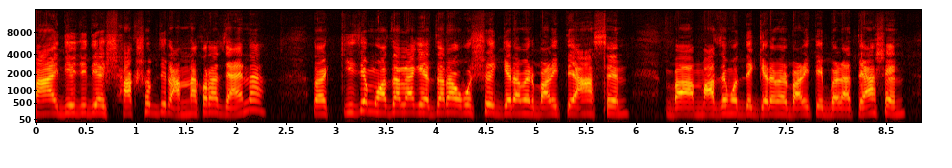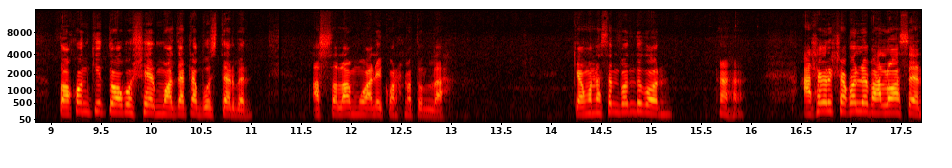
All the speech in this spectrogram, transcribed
মাছ দিয়ে যদি এই শাকসবজি রান্না করা যায় না, তা কী যে মজা লাগে। যারা অবশ্যই গ্রামের বাড়িতে আসেন বা মাঝে মধ্যে গ্রামের বাড়িতে বেড়াতে আসেন, তখন কিন্তু অবশ্যই এর মজাটা বুঝতে পারবেন। আসসালামু আলাইকুম রহমতুল্লাহ। কেমন আছেন বন্ধুগণ? আশা করি সকলে ভালো আছেন।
